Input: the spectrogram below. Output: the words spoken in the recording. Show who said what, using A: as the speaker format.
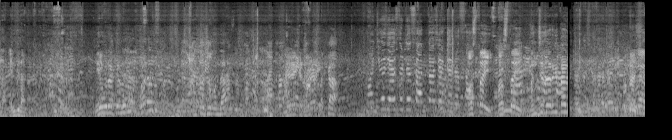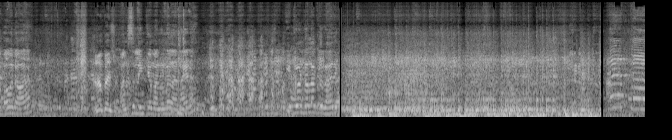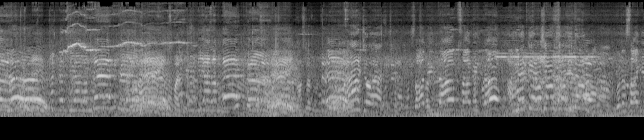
A: రా ఇంటికి రా
B: ఏ ఊరు అక్క సంతోషం ఉందా అక్క. వస్తాయి వస్తాయి మంచి జరుగుతుంది. బాగున్నావా. మనసులో ఇంకేమన్నా ఉన్నదా నాయన ఇటువంటి వాళ్ళకు రాజు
